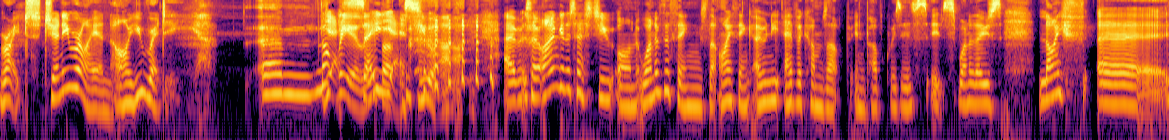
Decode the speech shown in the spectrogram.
Right, Jenny Ryan, are you ready? Um, not yes, really. Say but- yes, you are. um, so I'm going to test you on one of the things that I think only ever comes up in pub quizzes. It's one of those life. Uh,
